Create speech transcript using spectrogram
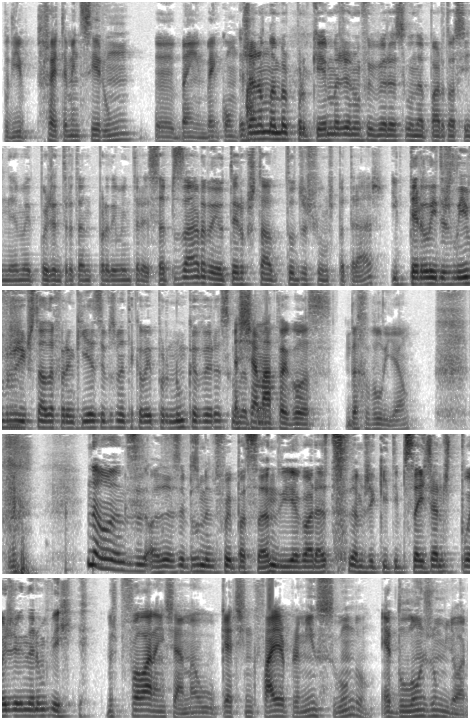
Podia perfeitamente ser um uh, bem, bem compacto. Eu já não me lembro porquê, mas eu não fui ver a segunda parte ao cinema e depois, entretanto, perdi o interesse. Apesar de eu ter gostado de todos os filmes para trás e de ter lido os livros e gostado da franquia, simplesmente acabei por nunca ver a segunda parte. A chama apagou-se da rebelião. Não, olha, simplesmente foi passando e agora estamos aqui tipo 6 anos depois eu ainda não vi. Mas por falar em chama, o Catching Fire, para mim, o segundo, é de longe o melhor.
